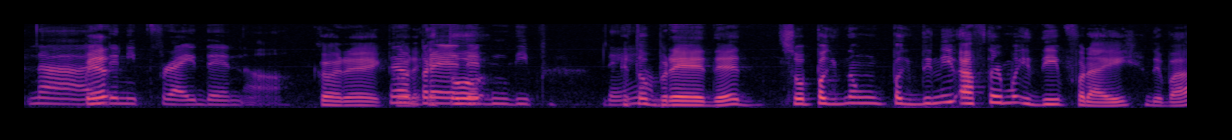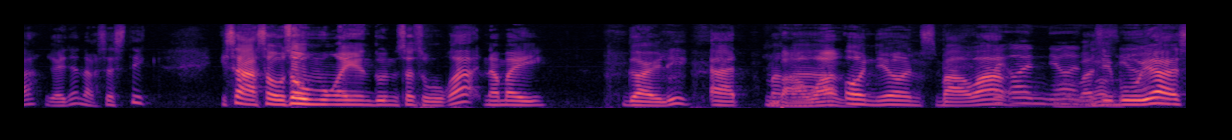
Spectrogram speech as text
na pero- deep fried din. ah. Correct. Pero correct. breaded, Ito, hindi... Damn. ito breaded. So pag nung pag dini, after mo i-deep fry, 'di ba? Ganyan nasa stick. Isasaw-saw mo ngayon dun sa suka na may garlic at mga Bawang. onions, bawang. May onions. diba? Sibuyas.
